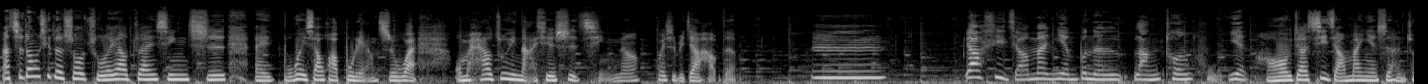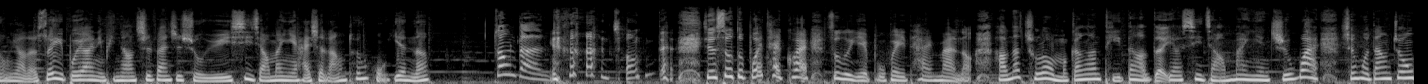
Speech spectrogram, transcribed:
那吃东西的时候，除了要专心吃，哎，不会消化不良之外，我们还要注意哪些事情呢？会是比较好的？嗯，要细嚼慢咽，不能狼吞虎咽。好，要细嚼慢咽是很重要的。所以，不要你平常吃饭是属于细嚼慢咽，还是狼吞虎咽呢？中等，中等，就是速度不会太快，速度也不会太慢哦。好，那除了我们刚刚提到的要细嚼慢咽之外，生活当中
